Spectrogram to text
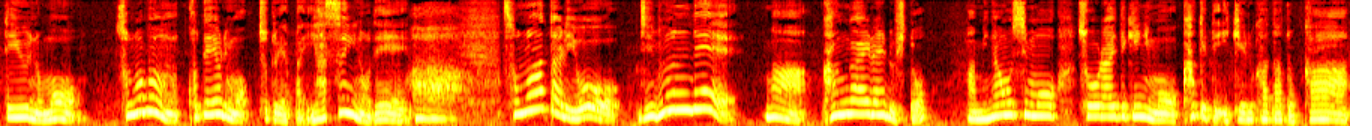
っていうのも、その分固定よりもちょっとやっぱり安いので、そのあたりを自分で、まあ、考えられる人、まあ、見直しも将来的にもかけていける方とか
